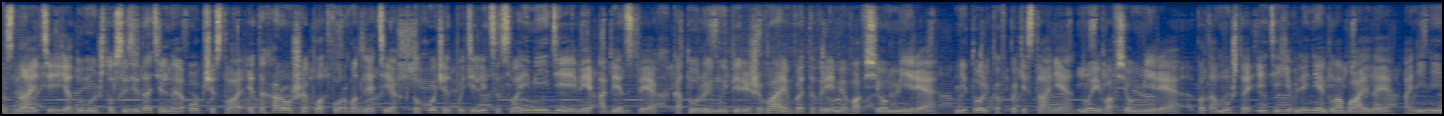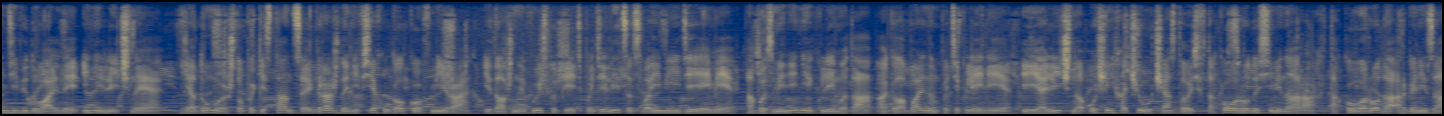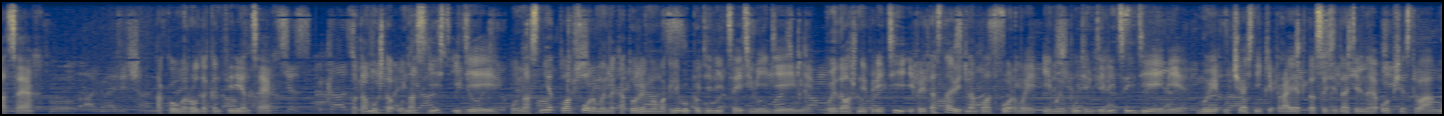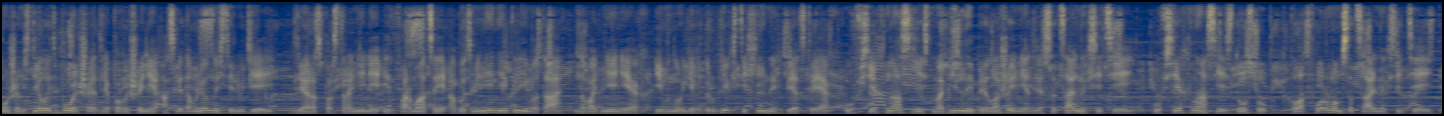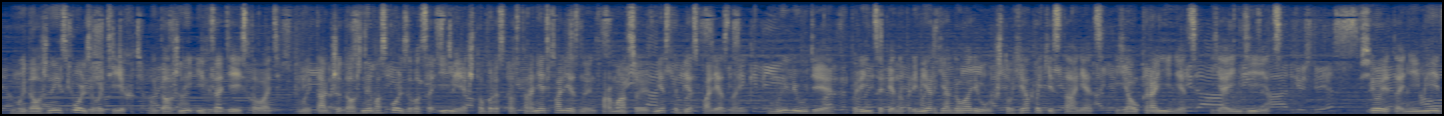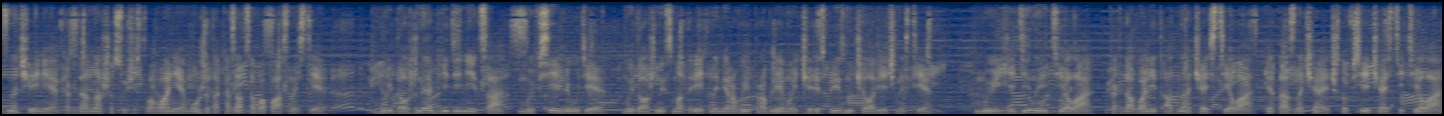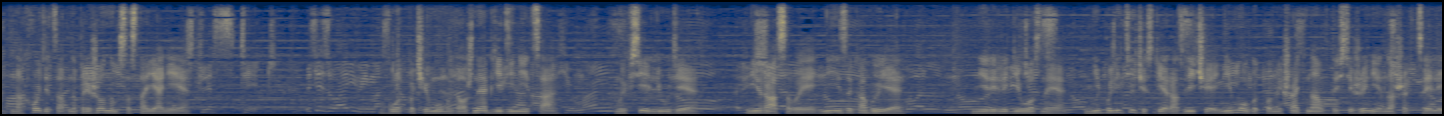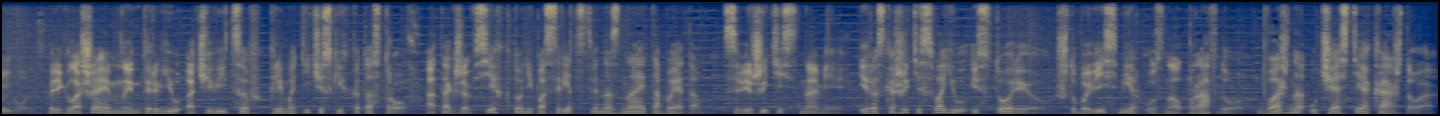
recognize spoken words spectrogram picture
Знаете, я думаю, что созидательное общество — это хорошая платформа для тех, кто хочет поделиться своими идеями о бедствиях, которые мы переживаем в это время во всем мире. Не только в Пакистане, но и во всем мире. Потому что эти явления глобальные, они не индивидуальные и не личные. Я думаю, что пакистанцы — граждане всех уголков мира и должны выступить, поделиться своими идеями об изменении климата, о глобальном потеплении. И я лично очень хочу участвовать в такого рода семинарах, такого рода организациях, такого рода конференциях. Потому что у нас есть идеи, у нас нет платформы, на которой мы могли бы поделиться этими идеями. Вы должны прийти и предоставить нам платформы, и мы будем делиться идеями. Мы, участники проекта «Созидательное общество», можем сделать большее для повышения осведомленности людей, для распространения информации об изменении климата, наводнениях и многих других стихийных бедствиях. У всех нас есть мобильные приложения для социальных сетей. У всех нас есть доступ к платформам социальных сетей. Мы должны использовать их, мы должны их задействовать. Мы также должны воспользоваться ими чтобы распространять полезную информацию вместо бесполезной. Мы люди. В принципе, например, я говорю, что я пакистанец, я украинец, я индиец. Все это не имеет значения, когда наше существование может оказаться в опасности. Мы должны объединиться. Мы все люди. Мы должны смотреть на мировые проблемы через призму человечности. Мы — единое тело. Когда болит одна часть тела, это означает, что все части тела находятся в напряженном состоянии. Вот почему мы должны объединиться. Мы все люди, ни расовые, ни языковые, ни религиозные, ни политические различия не могут помешать нам в достижении наших целей. Приглашаем на интервью очевидцев климатических катастроф, а также всех, кто непосредственно знает об этом. Свяжитесь с нами и расскажите свою историю, чтобы весь мир узнал правду. Важно участие каждого.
